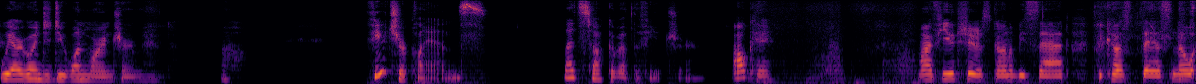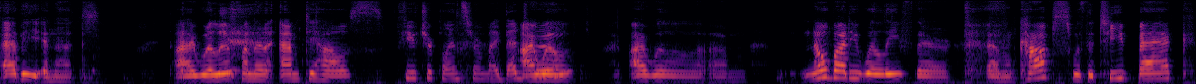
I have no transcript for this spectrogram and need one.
We are going to do one more in German. Oh. Future plans. Let's talk about the future. Okay. My future is gonna be sad because there's no Abby in it. I will live in an empty house. Future plans for my bedroom. I will. I will. Um, nobody will leave their um, cups with a tea bag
